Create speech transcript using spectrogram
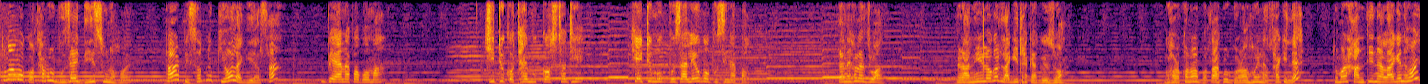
তোমাক মই কথাবোৰ বুজাই দিছো নহয়। তাৰ পিছতনো কিয় লাগি আছা? বেয়া নাপাব মা। যিটো কথাই মোক কষ্ট দিয়ে সেইটো মোক বুজালেও মই বুজি নাপাওঁ। তেনেহ'লে যোৱা। ৰাণীৰ লগত লাগি থাকাগৈ যোৱা। ঘৰখনৰ বতাহবোৰ গৰম হৈ নাথাকিলে তোমাৰ শান্তি নালাগে নহয়।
